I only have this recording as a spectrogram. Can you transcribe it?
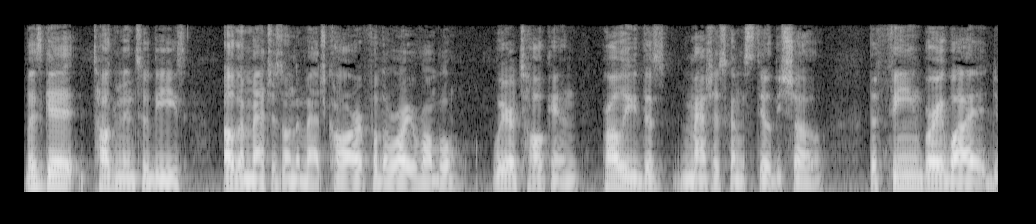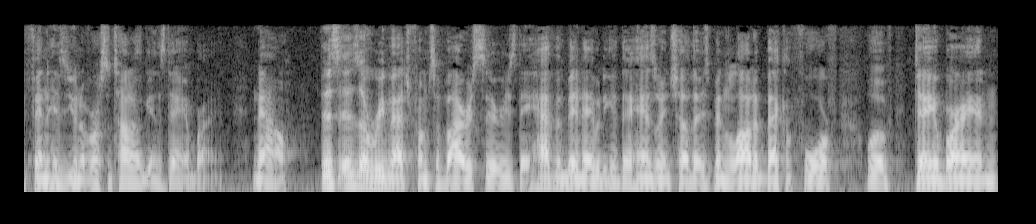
let's get talking into these other matches on the match card for the Royal Rumble. We are talking probably this match that's going to steal the show. The Fiend Bray Wyatt defending his Universal title against Daniel Bryan. Now, this is a rematch from Survivor Series. They haven't been able to get their hands on each other. There's been a lot of back and forth with Daniel Bryan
